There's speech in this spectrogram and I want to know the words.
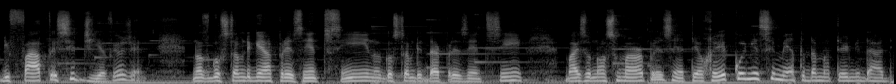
de fato, esse dia, viu, gente? Nós gostamos de ganhar presente, sim, nós gostamos de dar presente, sim, mas o nosso maior presente é o reconhecimento da maternidade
